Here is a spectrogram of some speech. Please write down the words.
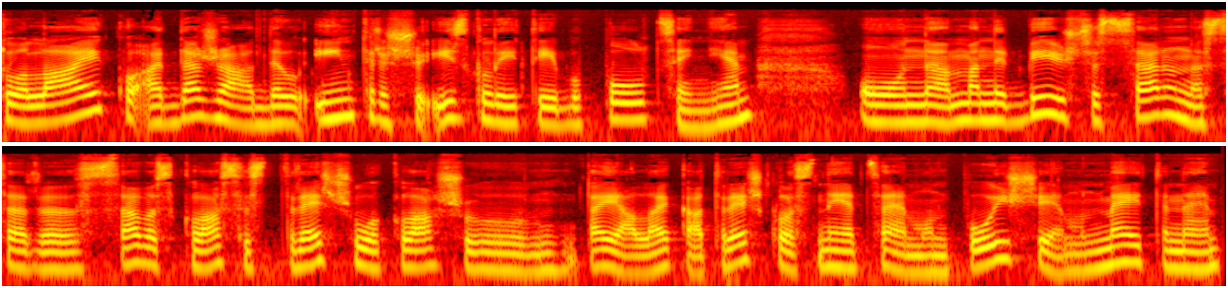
to laiku ar dažādu interešu izglītību pulciņiem. Un, man ir bijušas sarunas ar savas klases trešo klašu, tajā laikā trešklasniecēm un puišiem un meitenēm.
